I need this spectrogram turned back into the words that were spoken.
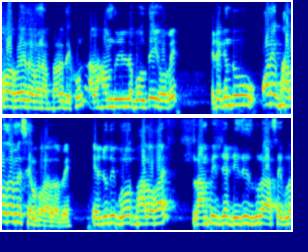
অবাক হয়ে যাবেন আপনারা। দেখুন, আলহামদুলিল্লাহ বলতেই হবে, এটা কিন্তু অনেক ভালো দামে সেল করা যাবে। এর যদি গ্রোথ ভালো হয় লাম্পির যে ডিজিজগুলো আছে, এগুলো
